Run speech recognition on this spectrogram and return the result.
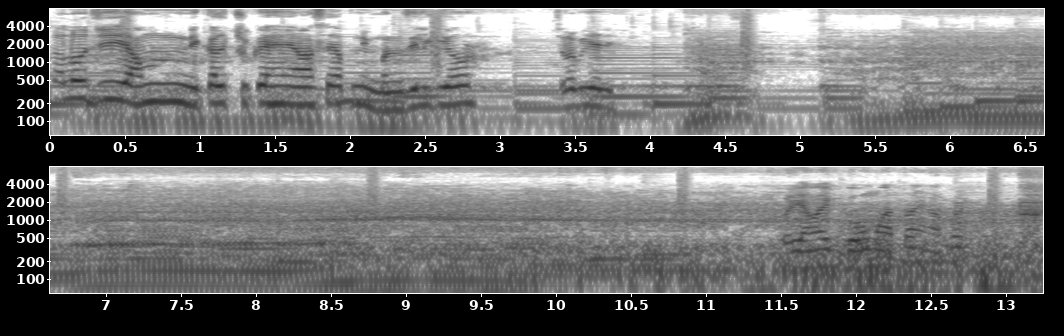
चलो जी हम निकल चुके हैं यहाँ से अपनी मंजिल की ओर। चलो भैया जी। और ये हमारी गौ माता है यहाँ पर।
